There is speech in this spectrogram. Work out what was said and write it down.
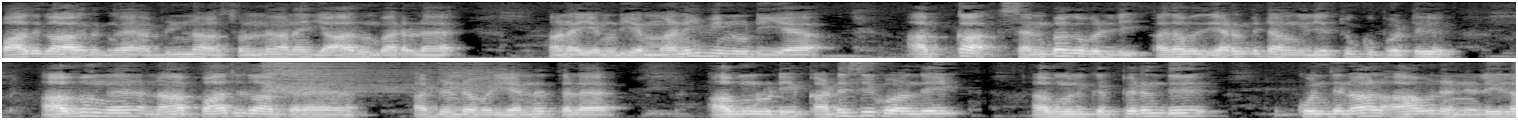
பாதுகாருங்க அப்படின்னு நான் சொன்னேன். ஆனா யாரும் வரல. ஆனா என்னுடைய மனைவியினுடைய அக்கா செண்பகவல்லி அதாவது இறந்துட்டாங்க இல்லையா தூக்கு போட்டு அவங்க நான் பாதுகாக்கிறேன் அப்படின்ற ஒரு எண்ணத்துல அவங்களுடைய கடைசி குழந்தை அவங்களுக்கு பிறந்து கொஞ்ச நாள் ஆவண நிலையில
